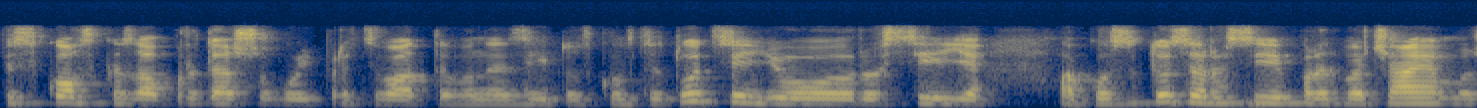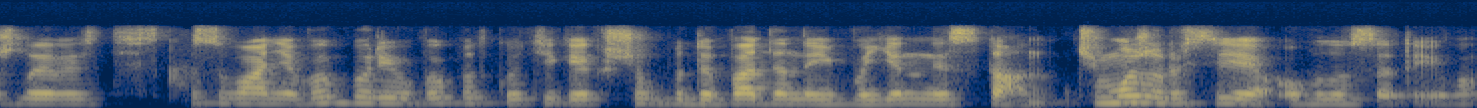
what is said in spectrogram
Пісков сказав про те, що будуть працювати вони згідно з конституцією Росії. А конституція Росії передбачає можливість скасування виборів у випадку, тільки якщо буде введений воєнний стан. Чи може Росія оголосити його?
